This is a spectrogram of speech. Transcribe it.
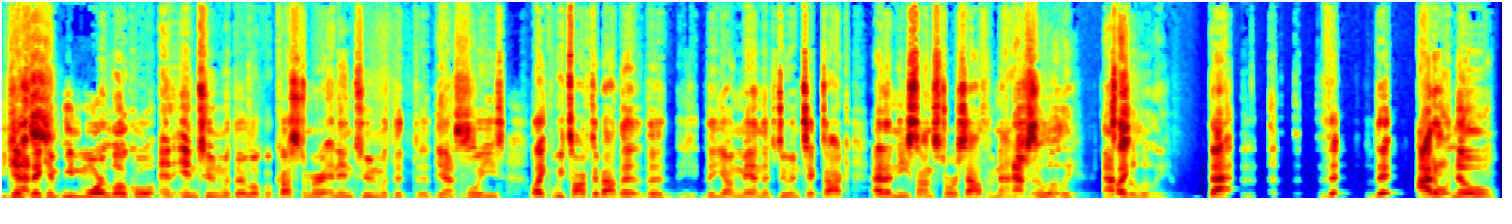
because they can be more local and in tune with their local customer and in tune with the, the, the Yes. employees. Like we talked about the the the young man that's doing TikTok at a Nissan store south of Nashville. Absolutely. like- Absolutely. That that that I don't know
